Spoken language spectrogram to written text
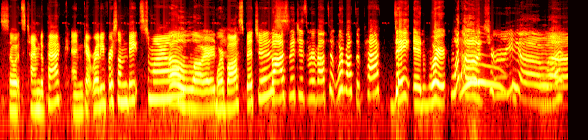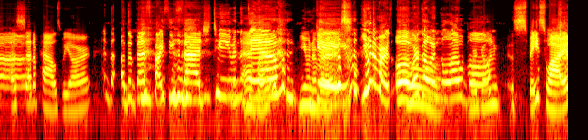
So it's time to pack and get ready for some dates tomorrow. Oh lord. we're boss bitches. Boss bitches, we're about to we're about to pack, date, and work. What a Woo! trio! What a set of pals we are. And the, uh, the best Pisces Sag team in the Ever. damn universe. game. Universe. Oh, we're going global. We're going space wide.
